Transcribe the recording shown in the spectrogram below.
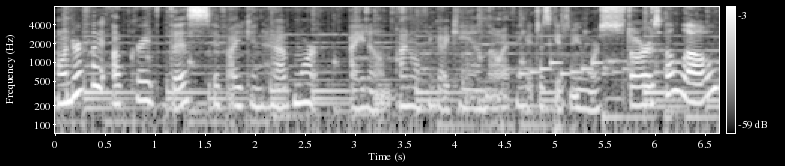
I wonder if I upgrade this, if I can have more items. I don't think I can, though. I think it just gives me more stars. Hello?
